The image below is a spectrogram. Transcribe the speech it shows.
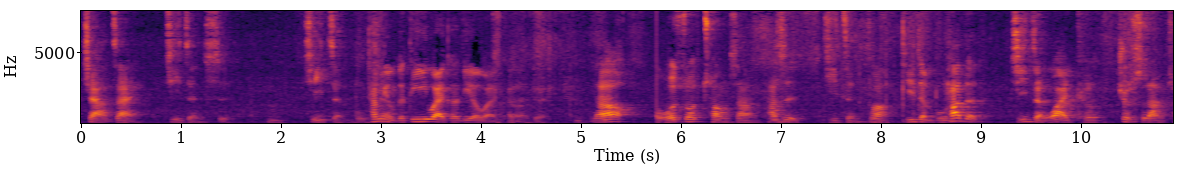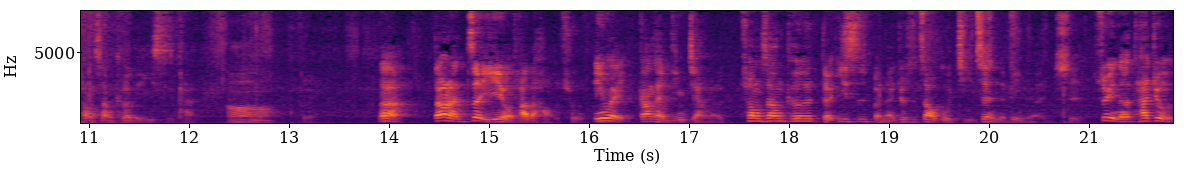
架在急诊室，嗯急诊部，他们有个第一外科、第二外科呃对，然后我是说创伤，它是急诊部，啊，急诊部，它的急诊外科就是让创伤科的医师看，哦，对，那当然这也有它的好处，因为刚才已经讲了，创伤科的医师本来就是照顾急症的病人，是。所以呢，他就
